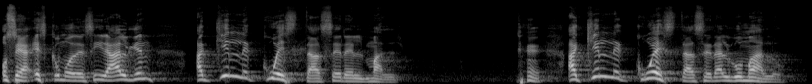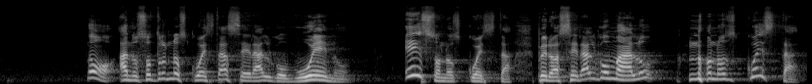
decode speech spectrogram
O sea, es como decir a alguien, ¿a quién le cuesta hacer el mal? ¿A quién le cuesta hacer algo malo? No, a nosotros nos cuesta hacer algo bueno. Eso nos cuesta, pero hacer algo malo no nos cuesta.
